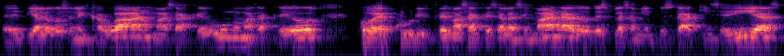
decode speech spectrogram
eh, diálogos en el Caguán, masacre 1, masacre 2, poder cubrir tres masacres a la semana, dos desplazamientos cada 15 días,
